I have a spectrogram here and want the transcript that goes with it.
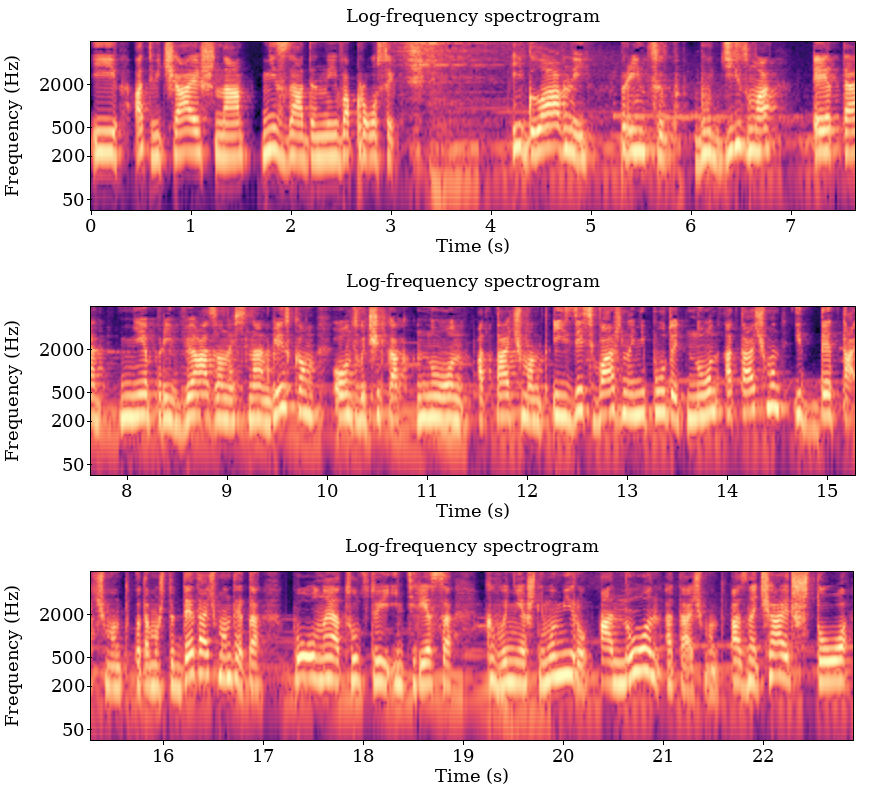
и отвечаешь на незаданные вопросы. И главный принцип буддизма это не привязанность на английском. Он звучит как non-attachment. И здесь важно не путать non-attachment и detachment, потому что detachment – это полное отсутствие интереса к внешнему миру. А non-attachment означает, что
